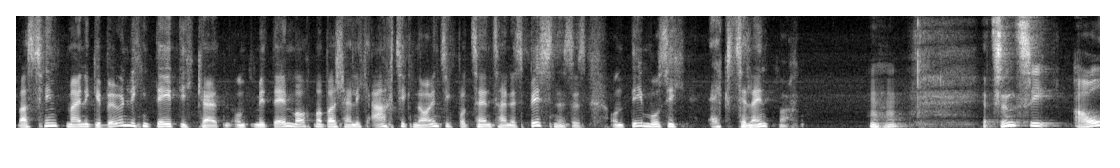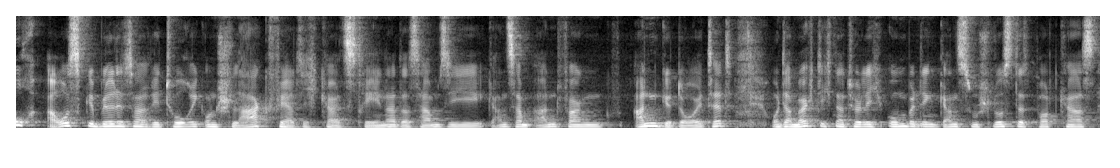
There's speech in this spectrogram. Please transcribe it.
was sind meine gewöhnlichen Tätigkeiten? Und mit dem macht man wahrscheinlich 80, 90 Prozent seines Businesses. Und die muss ich exzellent machen. Mhm. Jetzt sind Sie auch ausgebildeter Rhetorik- und Schlagfertigkeitstrainer. Das haben Sie ganz am Anfang angedeutet. Und da möchte ich natürlich unbedingt ganz zum Schluss des Podcasts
